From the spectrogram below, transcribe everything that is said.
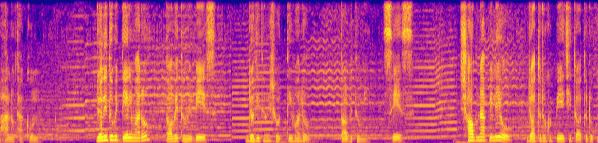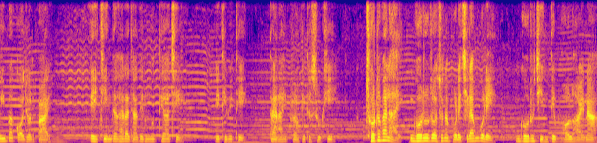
ভালো থাকুন। যদি তুমি তেল মারো, তবে তুমি বেশ। যদি তুমি সত্যি বলো, তবে তুমি শেষ। সব না পেলেও যতটুকু পেয়েছি ততটুকুই বা কজন পায়। এই চিন্তাধারা যাদের মধ্যে আছে, পৃথিবীতে তারাই প্রকৃত সুখী। ছোটবেলায় গরুর রচনা পড়েছিলাম বলে গরু চিনতে ভুল হয় না।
